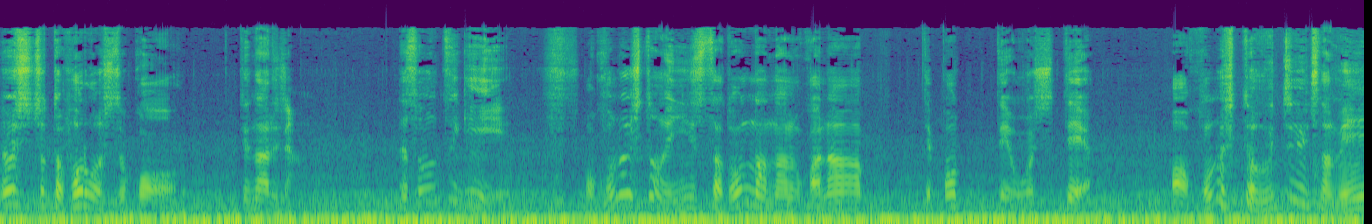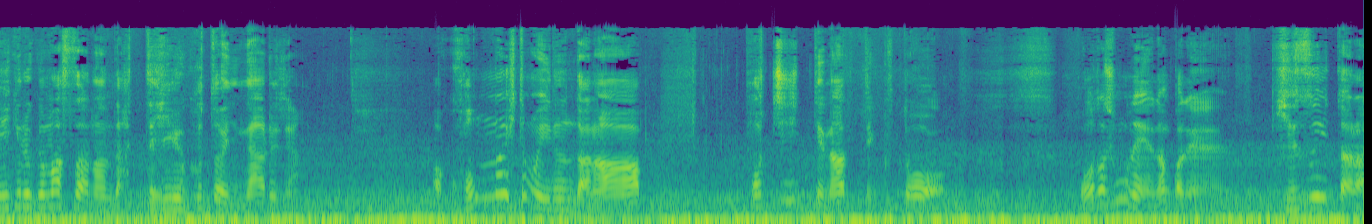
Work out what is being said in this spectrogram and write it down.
よし、ちょっとフォローしとこうってなるじゃん。で、その次、この人のインスタどんなんなのかな？ってポッて押して、あ、この人宇宙一の免疫力マスターなんだっていうことになるじゃん。あ、こんな人もいるんだなポチってなっていくと、私もね、なんかね、気づいたら、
